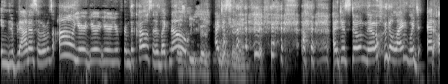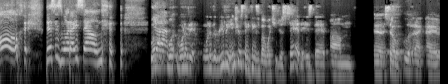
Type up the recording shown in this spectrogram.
in Ljubljana. So everyone's like, "Oh, you're you're you're you're from the coast." And I was like, "No, I just I just don't know the language at all. this is what I sound." well, yeah. one of the one of the really interesting things about what you just said is that. Um, uh, so, uh, uh,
